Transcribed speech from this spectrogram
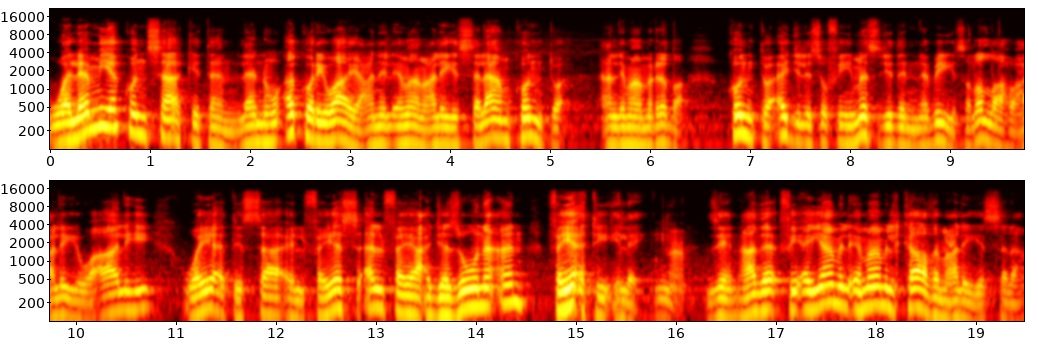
ولم يكن ساكتا لأنه أكو رواية عن الإمام عليه السلام. كنت عن الإمام الرضا. كنت أجلس في مسجد النبي صلى الله عليه وآله ويأتي السائل فيسأل فيعجزون أن فيأتي إليه. نعم. زين هذا في أيام الإمام الكاظم عليه السلام.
